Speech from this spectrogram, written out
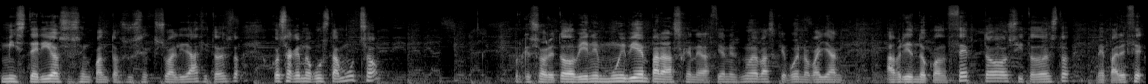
misteriosos en cuanto a su sexualidad y todo esto, cosa que me gusta mucho, porque sobre todo viene muy bien para las generaciones nuevas que, bueno, vayan abriendo conceptos y todo esto, me parece,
